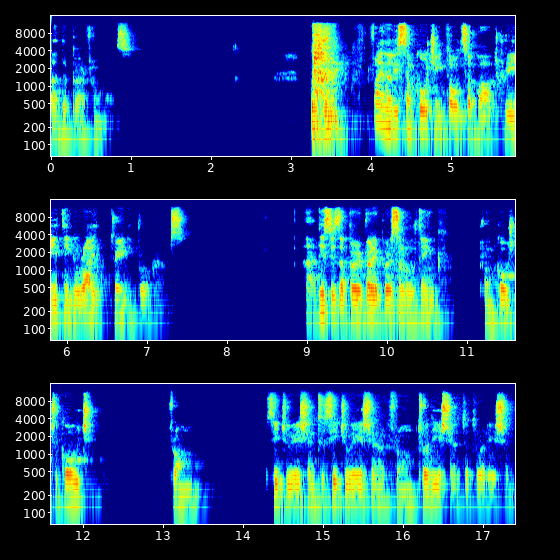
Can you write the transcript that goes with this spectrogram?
at the performance. finally, some coaching thoughts about creating the right training programs. Uh, this is a very personal thing from coach to coach, from situation to situation, from tradition to tradition.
